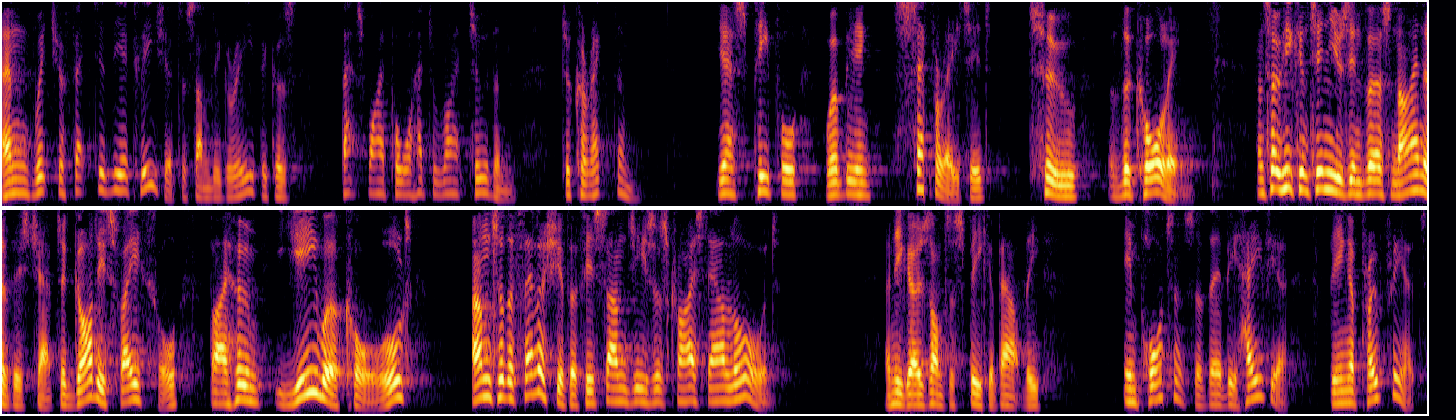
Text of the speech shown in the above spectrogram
and which affected the ecclesia to some degree because that's why Paul had to write to them, to correct them. Yes, people were being separated to the calling. And so he continues in verse 9 of this chapter God is faithful, by whom ye were called unto the fellowship of his Son Jesus Christ our Lord. And he goes on to speak about the importance of their behavior being appropriate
